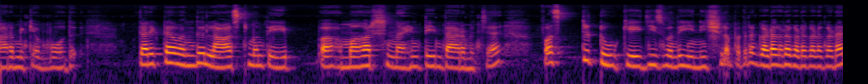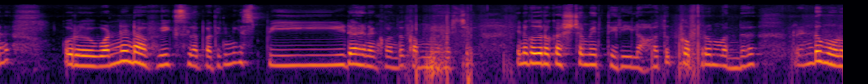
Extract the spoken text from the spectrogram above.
ஆரம்பிக்கும் போது. கரெக்டாக வந்து லாஸ்ட் மந்த் ஏப் மார்ச் நைன்டீன்த் ஆரம்பித்தேன் ஃபஸ்ட்டு டூ கேஜிஸ் வந்து இனிஷியலாக பார்த்தீங்கன்னா கட கட கட கட கடன்னு ஒரு ஒன் அண்ட் ஆஃப் வீக்ஸில் பார்த்திங்கன்னா ஸ்பீடாக எனக்கு வந்து கம்மியாகிடுச்சு எனக்கு அதோட கஷ்டமே தெரியல. அதுக்கப்புறம் வந்து ரெண்டு மூணு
